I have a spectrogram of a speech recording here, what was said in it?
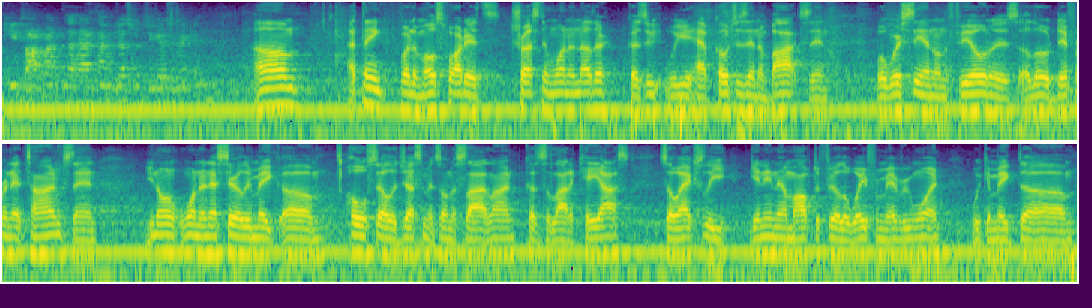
Can you talk about the halftime adjustments you guys are making? Um, I think for the most part, it's trusting one another because we, we have coaches in the box, and what we're seeing on the field is a little different at times. And you don't want to necessarily make um, wholesale adjustments on the sideline because it's a lot of chaos. So actually getting them off the field away from everyone, we can make the um,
